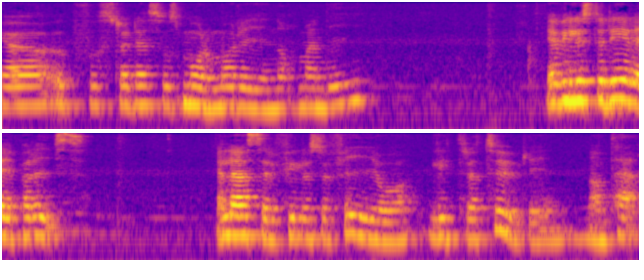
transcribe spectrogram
Jag uppfostrades hos mormor i Normandie. Jag ville studera i Paris. Jag läser filosofi och litteratur i Nanterre.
